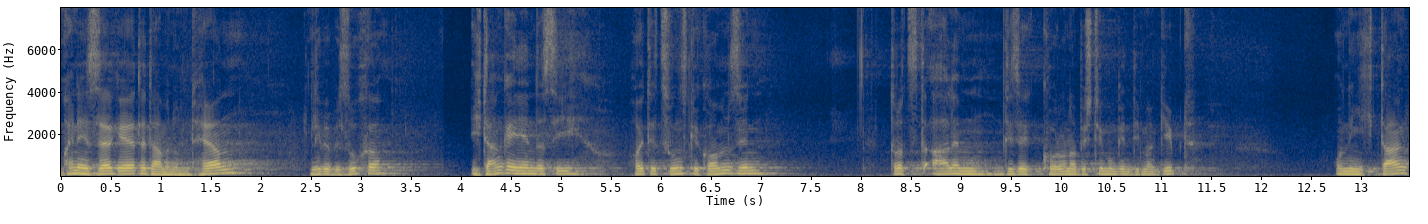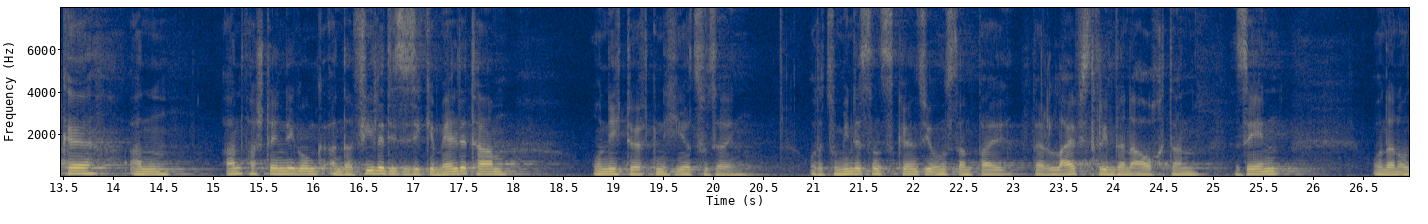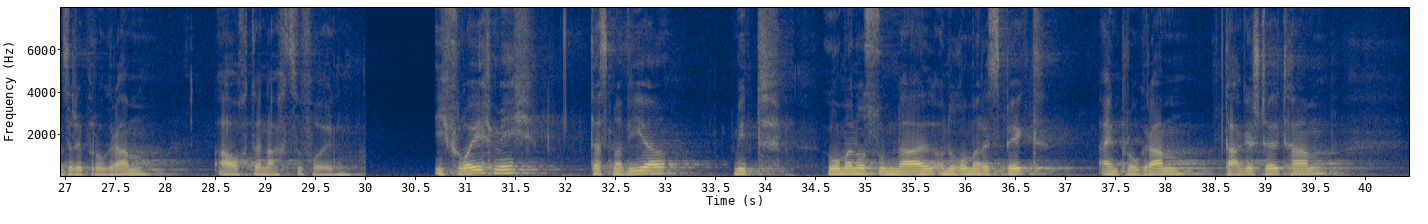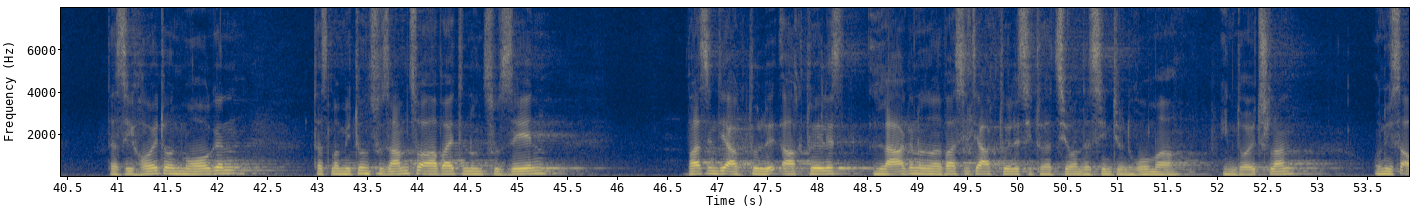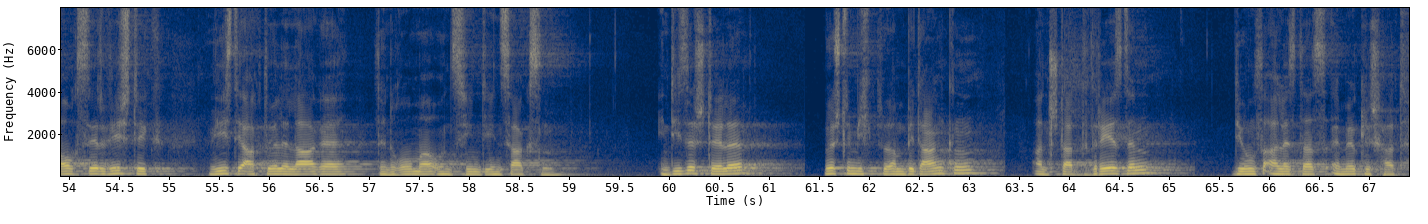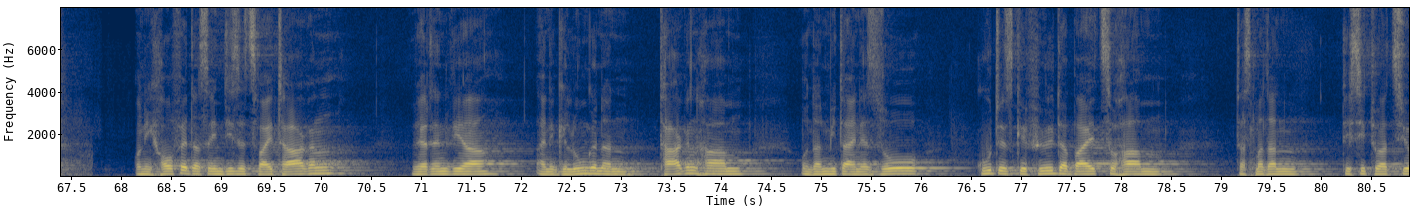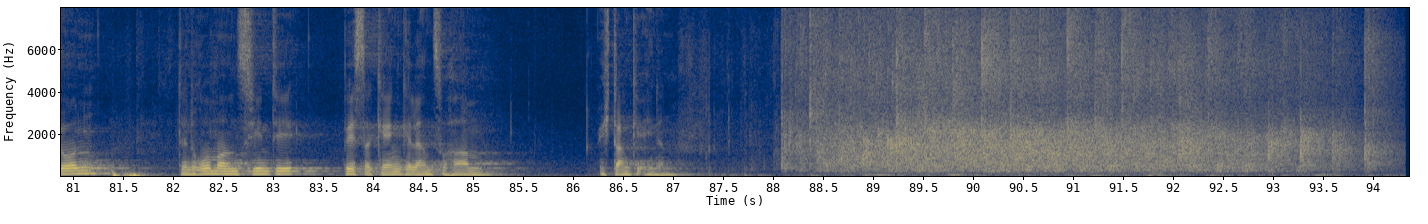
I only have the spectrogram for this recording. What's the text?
Meine sehr geehrten Damen und Herren, liebe Besucher, ich danke Ihnen, dass Sie heute zu uns gekommen sind, trotz allem diese Corona-Bestimmungen, die man gibt. Und ich danke an Anverständigung an viele, die sich gemeldet haben und nicht dürften hier zu sein. Oder zumindest können Sie uns dann bei, per Livestream dann auch dann sehen und dann unser Programm auch danach zu folgen. Ich freue mich, dass wir mit Romano Sumnal und Roma Respekt ein Programm dargestellt haben, dass Sie heute und morgen, dass man mit uns zusammenzuarbeiten und zu sehen, was sind die aktuellen Lagen oder was ist die aktuelle Situation der Sinti und Roma in Deutschland und ist auch sehr wichtig, wie ist die aktuelle Lage der Roma und Sinti in Sachsen. In dieser Stelle möchte ich mich bedanken an Stadt Dresden, die uns alles das ermöglicht hat. Und ich hoffe, dass in diesen zwei Tagen werden wir einen gelungenen Tagen haben und dann mit einem so gutes Gefühl dabei zu haben, dass man dann die Situation, den Roma und Sinti besser kennengelernt zu haben. Ich danke Ihnen.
